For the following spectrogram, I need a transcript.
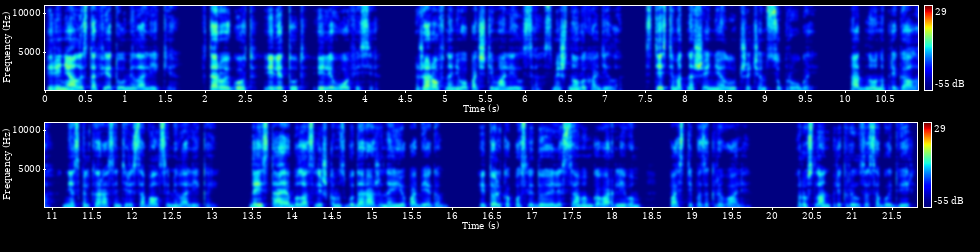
Перенял эстафету у Милолики. Второй год или тут, или в офисе. Жаров на него почти молился, смешно выходило. С тестем отношения лучше, чем с супругой. Одно напрягало, несколько раз интересовался Милоликой. Да и стая была слишком взбудоражена ее побегом. И только после дуэли с самым говорливым пасти позакрывали. Руслан прикрыл за собой дверь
